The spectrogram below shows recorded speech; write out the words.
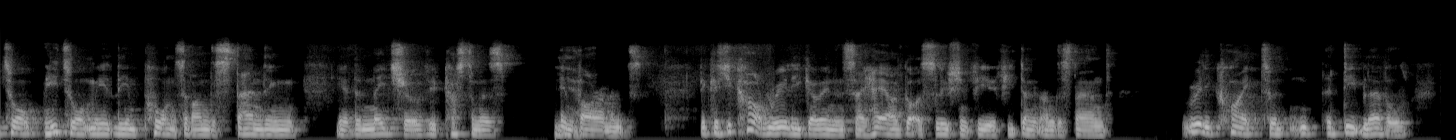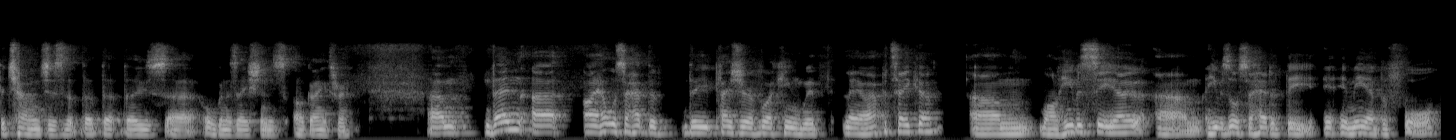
taught he taught me the importance of understanding you know, the nature of your customers' yeah. environments. Because you can't really go in and say, hey, I've got a solution for you if you don't understand really quite to a, a deep level the challenges that, that, that those uh, organizations are going through. Um, then uh, I also had the, the pleasure of working with Leo Apotheker um, while he was CEO. Um, he was also head of the EMEA before.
